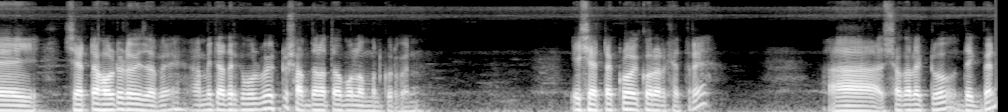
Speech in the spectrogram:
এই শেয়ারটা হল্টেড হয়ে যাবে, আমি তাদেরকে বলব একটু সাবধানতা অবলম্বন করবেন। এই শেয়ারটা ক্রয় করার ক্ষেত্রে সকালে একটু দেখবেন।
